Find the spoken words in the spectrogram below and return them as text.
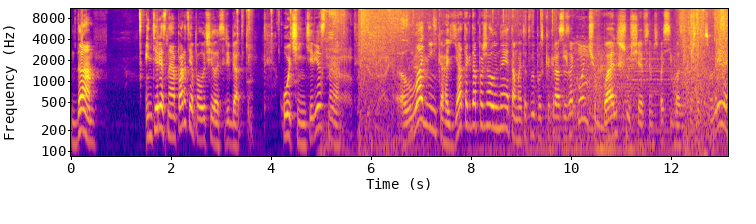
Да, интересная партия получилась, ребятки, очень интересная. Ладненько, я тогда, пожалуй, на этом этот выпуск как раз и закончу. Большущее всем спасибо за то, что посмотрели.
